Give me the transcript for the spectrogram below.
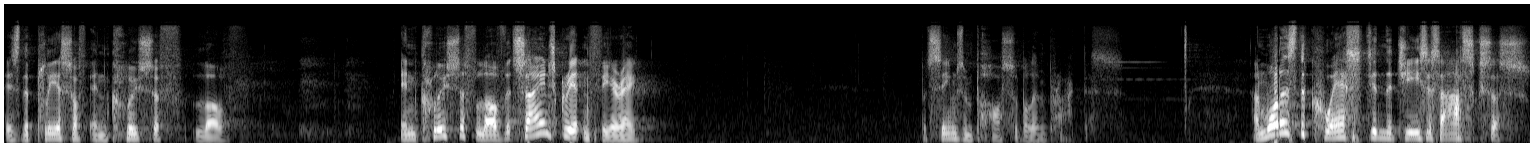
is the place of inclusive love. Inclusive love that sounds great in theory, but seems impossible in practice. And what is the question that Jesus asks us?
